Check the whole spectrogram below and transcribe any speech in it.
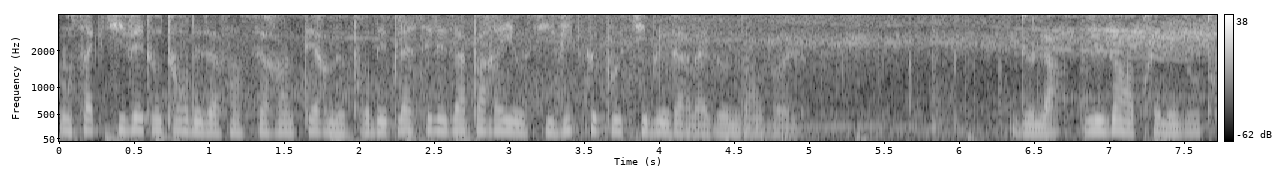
on s'activait autour des ascenseurs internes pour déplacer les appareils aussi vite que possible vers la zone d'envol. De là, les uns après les autres,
